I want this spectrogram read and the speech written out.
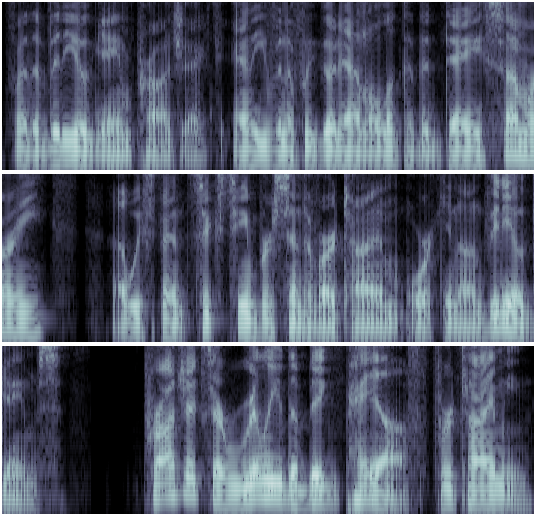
for the video game project. And even if we go down and look at the day summary, uh, we spent 16% of our time working on video games. Projects are really the big payoff for timing.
